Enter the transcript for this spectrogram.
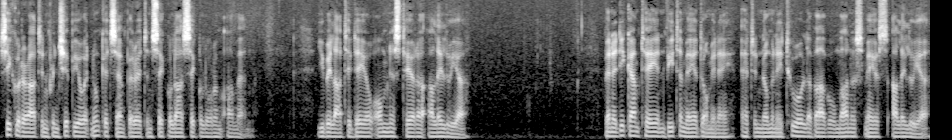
sicur erat in principio et nunc et semper et in saecula saeculorum. Amen. Jubilate Deo omnes terra, Alleluia benedicam te in vita mea domine et in nomine tuo lavabo manus meus. Alleluia.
